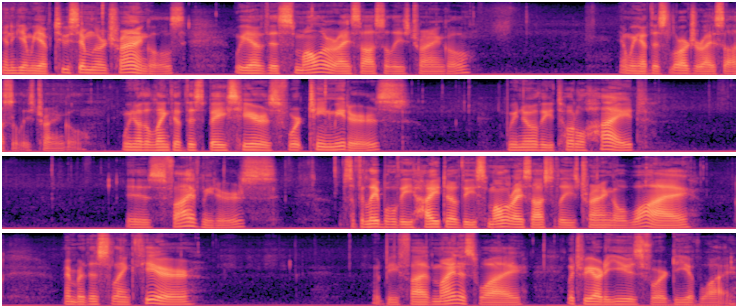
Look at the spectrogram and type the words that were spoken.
And again, we have two similar triangles. We have this smaller isosceles triangle and we have this larger isosceles triangle. We know the length of this base here is 14 meters. We know the total height is 5 meters. So if we label the height of the smaller isosceles triangle y, remember this length here would be 5 minus y, which we already used for d of y.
